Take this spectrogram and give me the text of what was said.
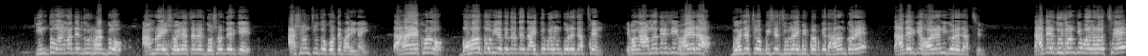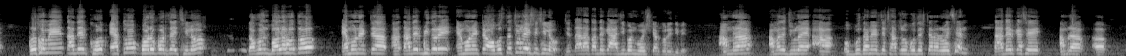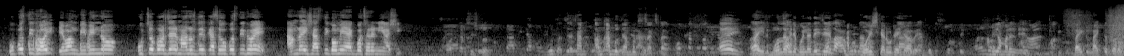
কিন্তু আমাদের দুর্ভাগ্য, আমরা এই স্বৈরাচারের দোসরদেরকে আসনচ্যুত করতে পারি নাই। তারা এখনও বহাল তবিয়তে তাদের দায়িত্ব পালন করে যাচ্ছেন এবং আমাদের যে ভাইয়েরা দু হাজার জুলাই বিপ্লবকে ধারণ করে, তাদেরকে হয়রানি করে যাচ্ছেন। তাদের দুজনকে বলা হচ্ছে, প্রথমে তাদের ক্ষোভ এত বড় পর্যায়ে ছিল, তখন বলা হতো, এমন একটা তাদের ভিতরে এমন একটা অবস্থা চলে এসেছিল যে তারা তাদেরকে আজীবন বহিষ্কার করে দিবে। আমরা, আমাদের জুলাই অভ্যুত্থানের যে ছাত্র উপদেষ্টারা রয়েছেন, তাদের কাছে আমরা উপস্থিত হই এবং বিভিন্ন উচ্চ পর্যায়ের মানুষদের কাছে উপস্থিত হয়ে আমরা এই শাস্তি কমিয়ে এক বছরে নিয়ে আসি। এই ভাই মূল দাবিটা বলে দিই যে বহিষ্কার উঠাইতে হবে। আমি আমার বাইক মাইকটা ধরো।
